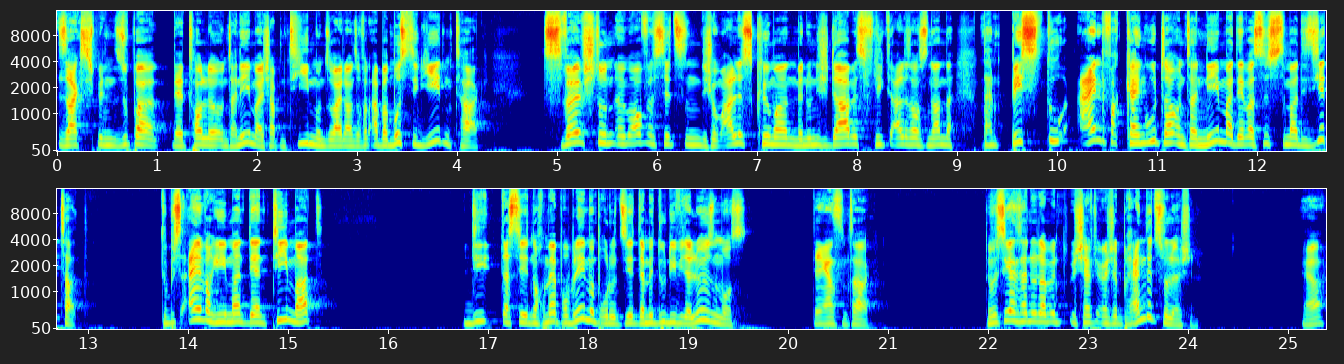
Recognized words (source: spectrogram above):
sagst, ich bin super der tolle Unternehmer, ich habe ein Team und so weiter und so fort, aber musst du jeden Tag zwölf Stunden im Office sitzen, dich um alles kümmern, wenn du nicht da bist, fliegt alles auseinander, dann bist du einfach kein guter Unternehmer, der was systematisiert hat. Du bist einfach jemand, der ein Team hat, die, das dir noch mehr Probleme produziert, damit du die wieder lösen musst. Den ganzen Tag. Du bist die ganze Zeit nur damit beschäftigt, irgendwelche Brände zu löschen. Ja?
